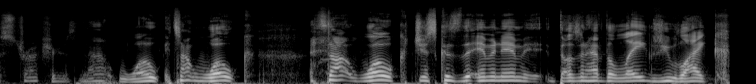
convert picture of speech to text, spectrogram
structure is not woke. It's not woke. It's not woke just because the M&M doesn't have the legs you like.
